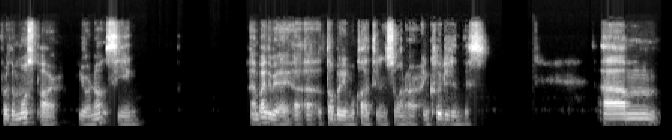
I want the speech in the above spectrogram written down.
for the most part, you're not seeing. And by the way, a, a, a Tabari, Muqatil, and so on are included in this. Um,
